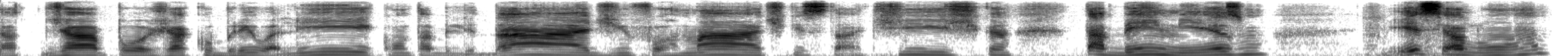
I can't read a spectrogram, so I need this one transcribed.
já, já, pô, já cobriu ali contabilidade, informática, estatística, tá bem mesmo. Esse aluno,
